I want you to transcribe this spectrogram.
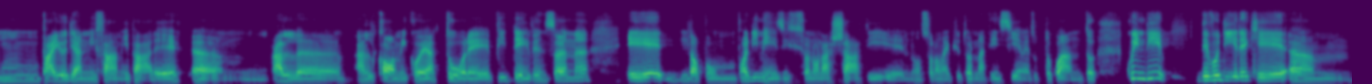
un paio di anni fa, mi pare, um, al, al comico e attore Pete Davidson e dopo un po' di mesi si sono lasciati e non sono mai più tornati insieme tutto quanto. Quindi devo dire che um,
